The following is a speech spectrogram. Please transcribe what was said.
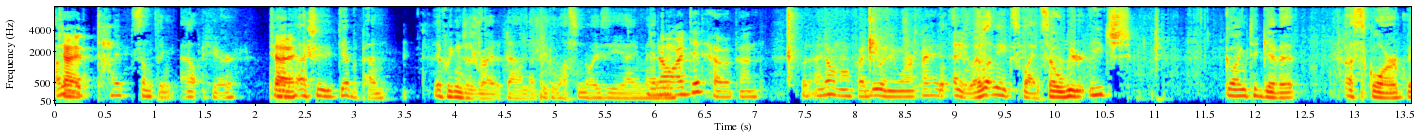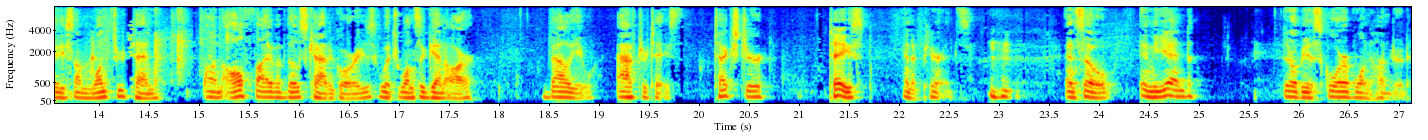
I'm Okay. to type something out here. Okay. Well, actually, do you have a pen? If we can just write it down, that'd be less noisy, I imagine. You know, I did have a pen, but I don't know if I do anymore. I, anyway, let me explain. So we're each going to give it a score based on 1 through 10 on all five of those categories, which once again are value, aftertaste, texture, taste, and appearance. And so in the end, there will be a score of 100.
